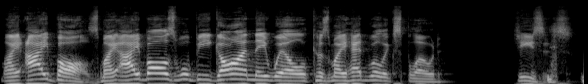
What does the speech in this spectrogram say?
my eyeballs, my eyeballs will be gone. They will, because my head will explode. Jesus.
